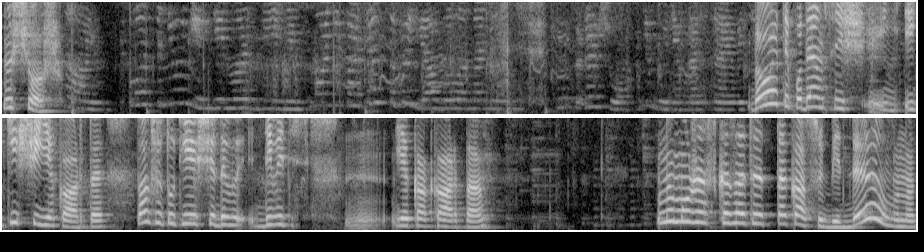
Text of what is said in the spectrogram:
Ну що ж, Давайте подивимося, які ще є карти. Також тут є ще див... дивитись, яка карта. Ну, можна сказати, така собі, де вона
